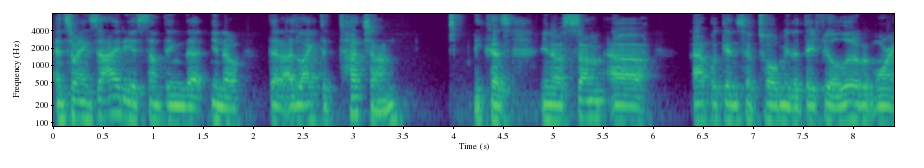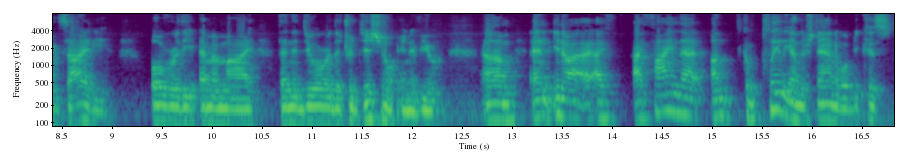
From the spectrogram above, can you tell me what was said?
and so anxiety is something that you know that I'd like to touch on because you know some uh, applicants have told me that they feel a little bit more anxiety over the MMI than they do over the traditional interview, um, and you know I, I, I find that un- completely understandable because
